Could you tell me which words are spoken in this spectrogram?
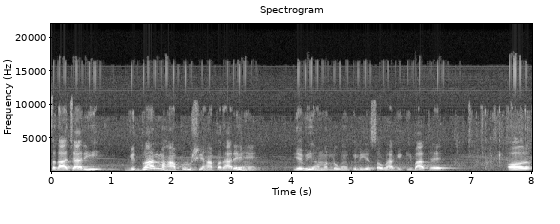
सदाचारी, विद्वान महापुरुष यहाँ पधारे हैं, ये भी हम लोगों के लिए सौभाग्य की बात है। और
